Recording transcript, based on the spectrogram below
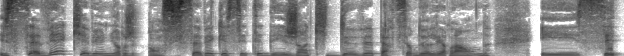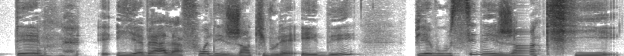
Ils savaient qu'il y avait une urgence. Ils savaient que c'était des gens qui devaient partir de l'Irlande et c'était, il y avait à la fois des gens qui voulaient aider, puis il y avait aussi des gens qui,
